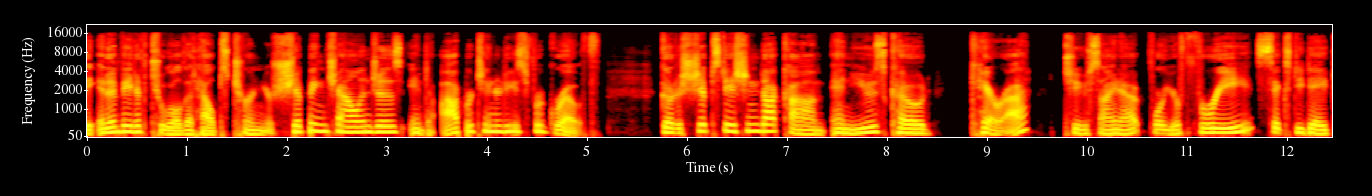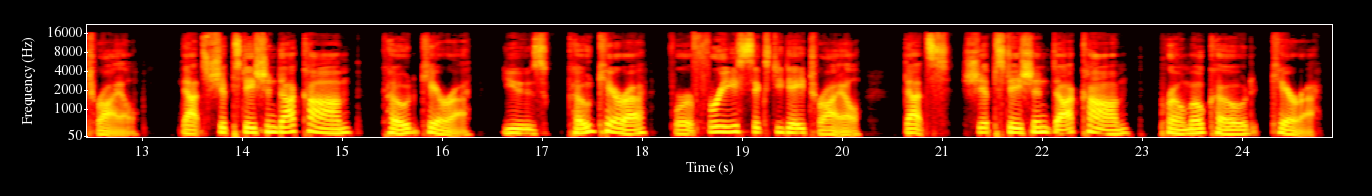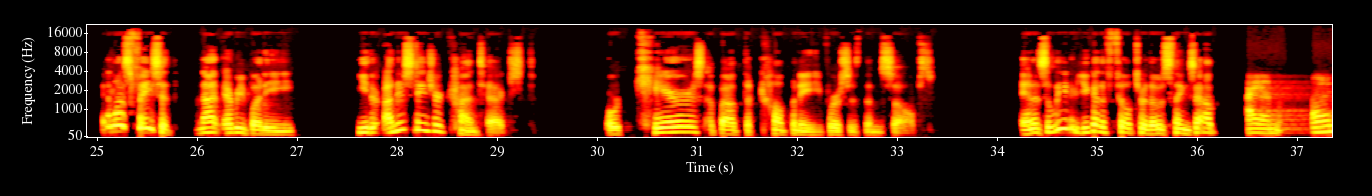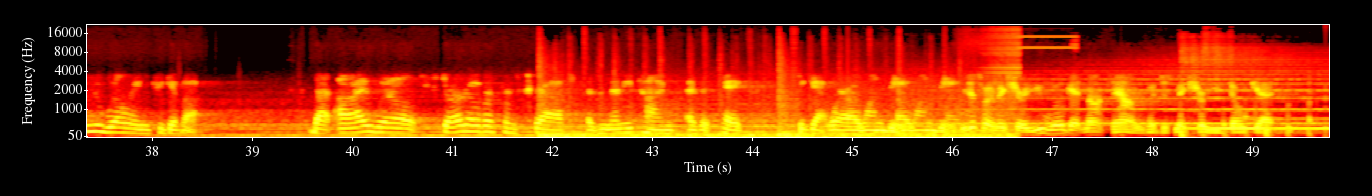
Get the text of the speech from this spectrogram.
the innovative tool that helps turn your shipping challenges into opportunities for growth. Go to shipstation.com and use code KARA to sign up for your free 60 day trial. That's shipstation.com, code KARA. Use code KARA for a free 60 day trial. That's shipstation.com, promo code KARA. And let's face it, not everybody either understands your context or cares about the company versus themselves. And as a leader, you got to filter those things out. I am unwilling to give up. That I will start over from scratch as many times as it takes to get where I want to be. I want to be. You just want to make sure you will get knocked down, but just make sure you don't get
